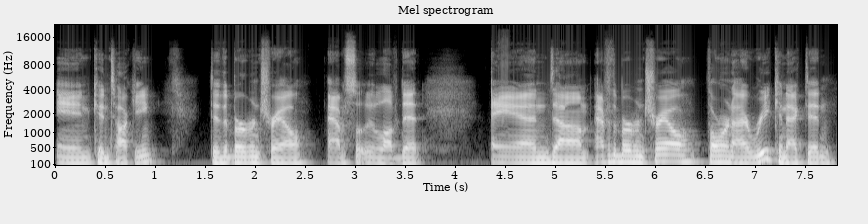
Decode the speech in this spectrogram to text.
in Kentucky, did the Bourbon Trail, absolutely loved it. And um, after the Bourbon Trail, Thor and I reconnected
